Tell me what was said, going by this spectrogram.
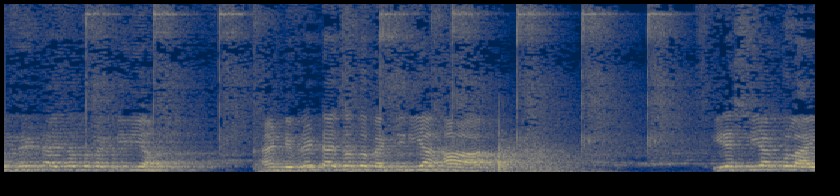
different types of the bacteria. And different types of the bacteria are Escherichia coli,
